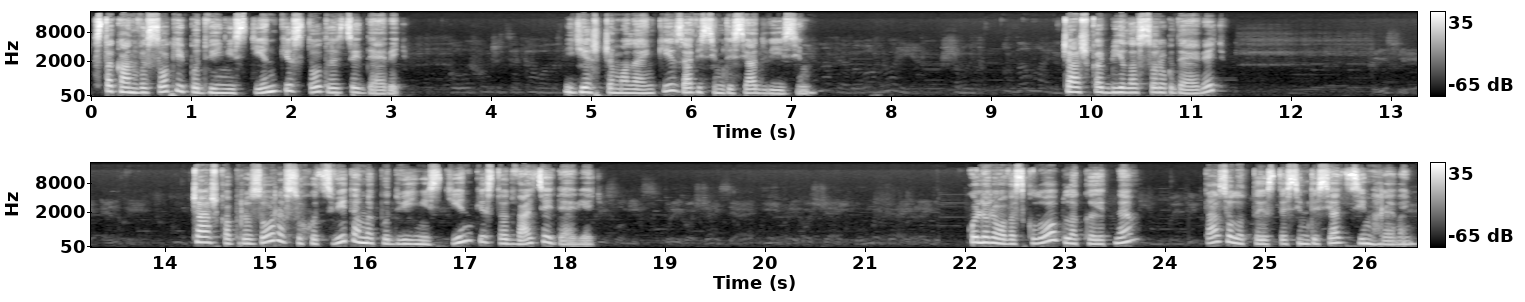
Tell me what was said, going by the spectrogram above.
Стакан високий подвійні стінки 139. Є ще маленький за 88. Чашка біла 49. Чашка прозора з сухоцвітами подвійні стінки 129. Кольорове скло блакитне та золотисте 77 гривень.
